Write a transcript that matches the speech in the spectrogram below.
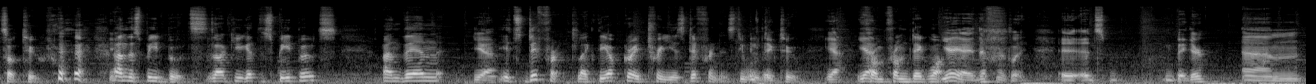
so two, and the speed boots. Like you get the speed boots, and then Yeah. it's different. Like the upgrade tree is different in SteamWorld Dig Dig- 2. Yeah, yeah. From from Dig 1. Yeah, yeah, definitely. It, it's bigger, um,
